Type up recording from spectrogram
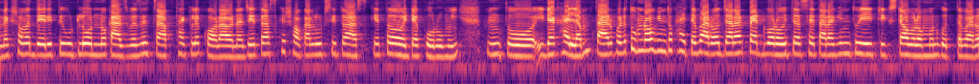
অনেক সময় দেরিতে উঠলে অন্য কাজ বাজের চাপ থাকলে করা হয় না। যেহেতু আজকে সকাল উঠছি, তো আজকে তো এটা করুমই। তো এটা খাইলাম। তারপরে তোমরাও কিন্তু খাইতে পারো। যারা পেট বড় হইতেছে, তারা কিন্তু এই ট্রিক্সটা অবলম্বন করতে পারো।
